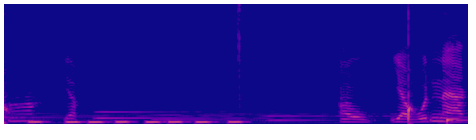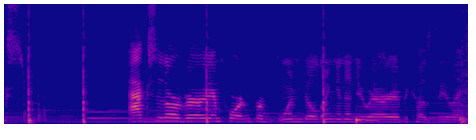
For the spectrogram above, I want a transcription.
Uh, yep. Oh, yeah, wooden axe. Axes are very important for when building in a new area because they like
